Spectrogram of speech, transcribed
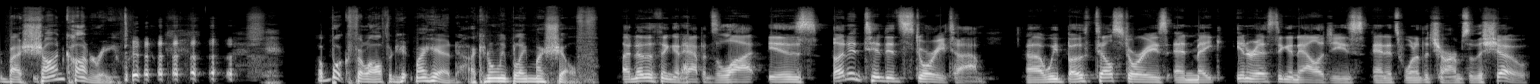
By Sean Connery. a book fell off and hit my head. I can only blame myself. Another thing that happens a lot is unintended story time. Uh, we both tell stories and make interesting analogies, and it's one of the charms of the show.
